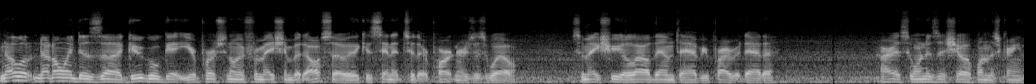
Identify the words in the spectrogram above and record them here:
No, not only does uh, Google get your personal information, but also they can send it to their partners as well. So make sure you allow them to have your private data. All right, so when does it show up on the screen?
